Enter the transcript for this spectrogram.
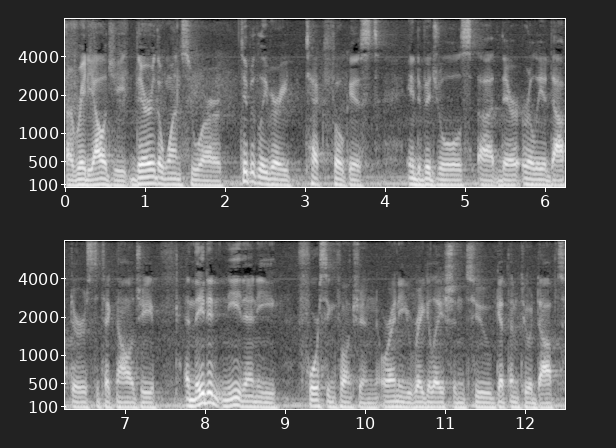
uh, radiology, they're the ones who are typically very tech-focused individuals. Uh, they're early adopters to technology, and they didn't need any forcing function or any regulation to get them to adopt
